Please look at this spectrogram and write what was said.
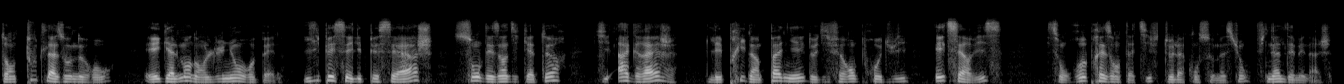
dans toute la zone euro et également dans l'Union européenne. L'IPC et l'IPCH sont des indicateurs qui agrègent les prix d'un panier de différents produits et de services qui sont représentatifs de la consommation finale des ménages.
